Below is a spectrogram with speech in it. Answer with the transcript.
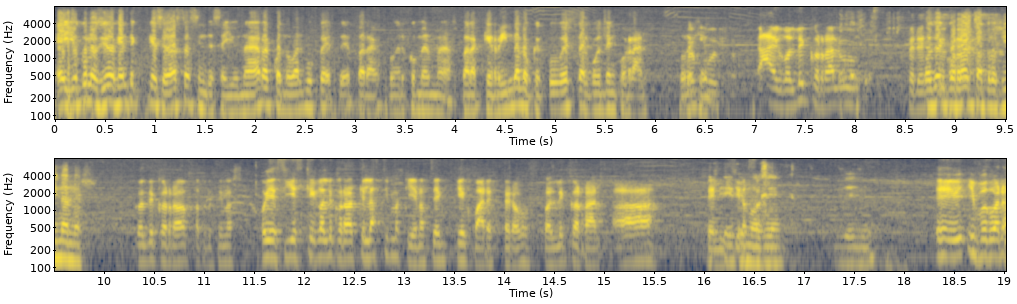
yo he conocido gente que se va hasta sin desayunar cuando va al buffet eh, para poder comer más, para que rinda lo que cuesta el Golden Corral, por ejemplo. Ah, el Golden Corral, uh, Golden Corral, patrocínanos. Gol de Corral patrocina. Oye, sí, es que Gol de Corral, qué lástima que ya no sé en qué Juárez, pero Gol de Corral. Ah, delicioso. Sí, eh, y pues bueno,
